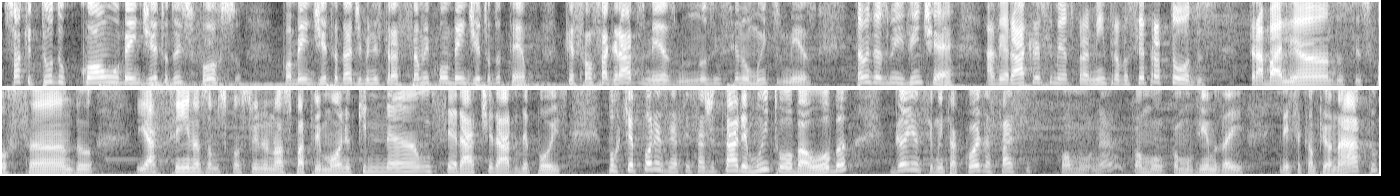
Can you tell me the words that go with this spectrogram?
Só que tudo com o bendito do esforço, com a bendita da administração e com o bendito do tempo, porque são sagrados mesmo, nos ensinam muito mesmo. Então, em 2020 é haverá crescimento para mim, para você, para todos, trabalhando, se esforçando. E assim nós vamos construindo o nosso patrimônio que não será tirado depois. Porque, por exemplo, em Sagitário é muito oba-oba, ganha-se muita coisa, faz-se como, né, como, como vimos aí nesse campeonato.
